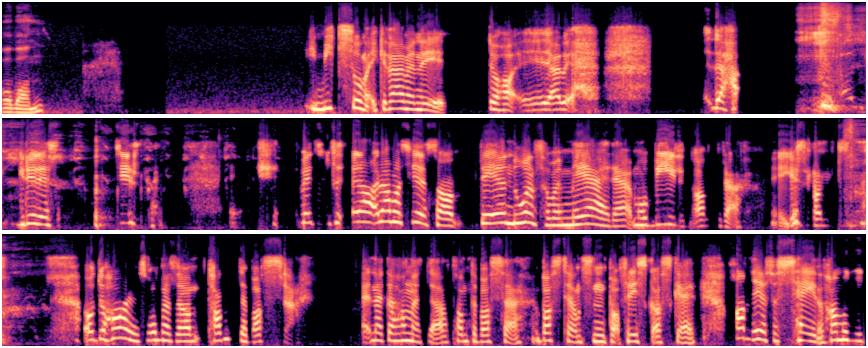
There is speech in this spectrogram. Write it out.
på banen? I midtsona, ikke der, men i du har, jeg, det har, Grydis Vet, la, la meg si det sånn. Det er noen som er mer mobile enn andre. Ikke sant? Og du har jo sånne som tante Basse. Nei, hva han heter Tante Basse. Bastiansen på Frisk Asker. Han er jo så sein at han må jo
